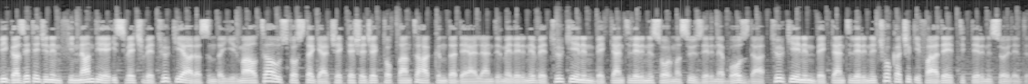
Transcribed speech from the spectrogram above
Bir gazetecinin Finlandiya, İsveç ve Türkiye arasında 26 Ağustos'ta gerçekleşecek toplantı hakkında değerlendirmelerini ve Türkiye'nin beklentilerini sorması üzerine Bozdağ, Türkiye'nin beklentilerini çok açık ifade ettiklerini söyledi.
